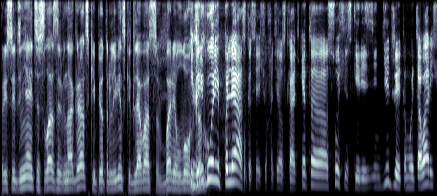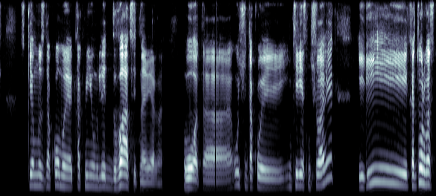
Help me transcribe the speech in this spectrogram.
присоединяйтесь. Лазарь Виноградский, Петр Левинский для вас в баре Лондон. И Григорий Пляскос, я еще хотел сказать. Это сочинский резидент диджей, это мой товарищ с кем мы знакомы как минимум лет 20, наверное. Вот. А, очень такой интересный человек, и который вас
